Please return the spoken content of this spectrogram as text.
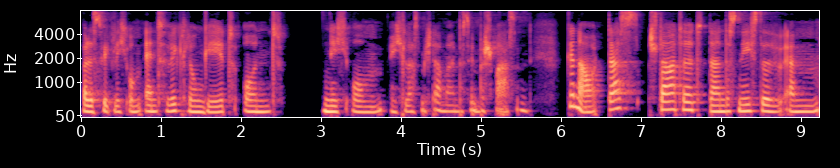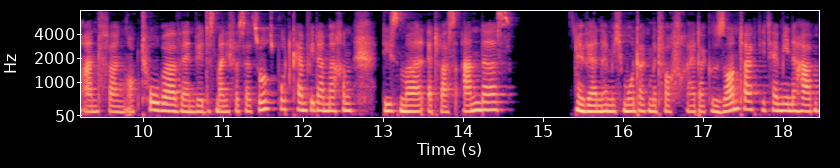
weil es wirklich um Entwicklung geht und nicht um, ich lasse mich da mal ein bisschen bespaßen. Genau, das startet dann das nächste ähm, Anfang Oktober, werden wir das Manifestationsbootcamp wieder machen. Diesmal etwas anders. Wir werden nämlich Montag, Mittwoch, Freitag, Sonntag die Termine haben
